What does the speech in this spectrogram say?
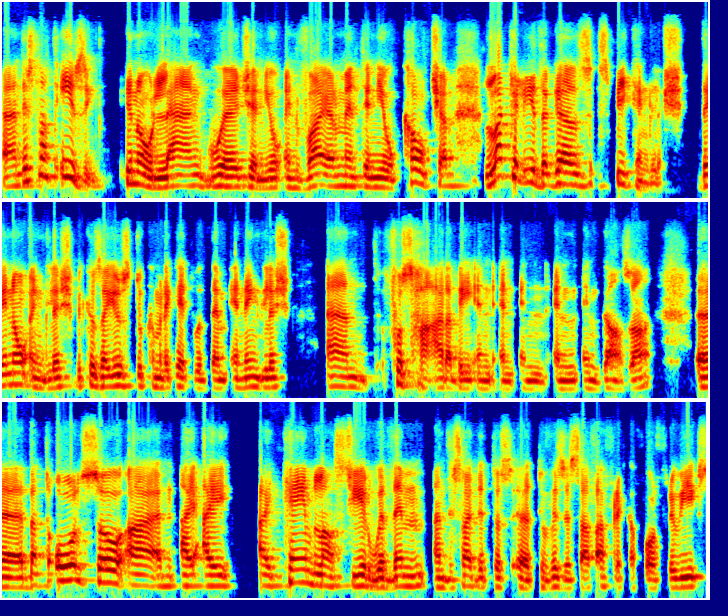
and it's not easy. You know, language, and new environment, and new culture. Luckily, the girls speak English. They know English because I used to communicate with them in English and Fusha Arabi in, in, in, in, in Gaza. Uh, but also, uh, I, I, I came last year with them and decided to, uh, to visit South Africa for three weeks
